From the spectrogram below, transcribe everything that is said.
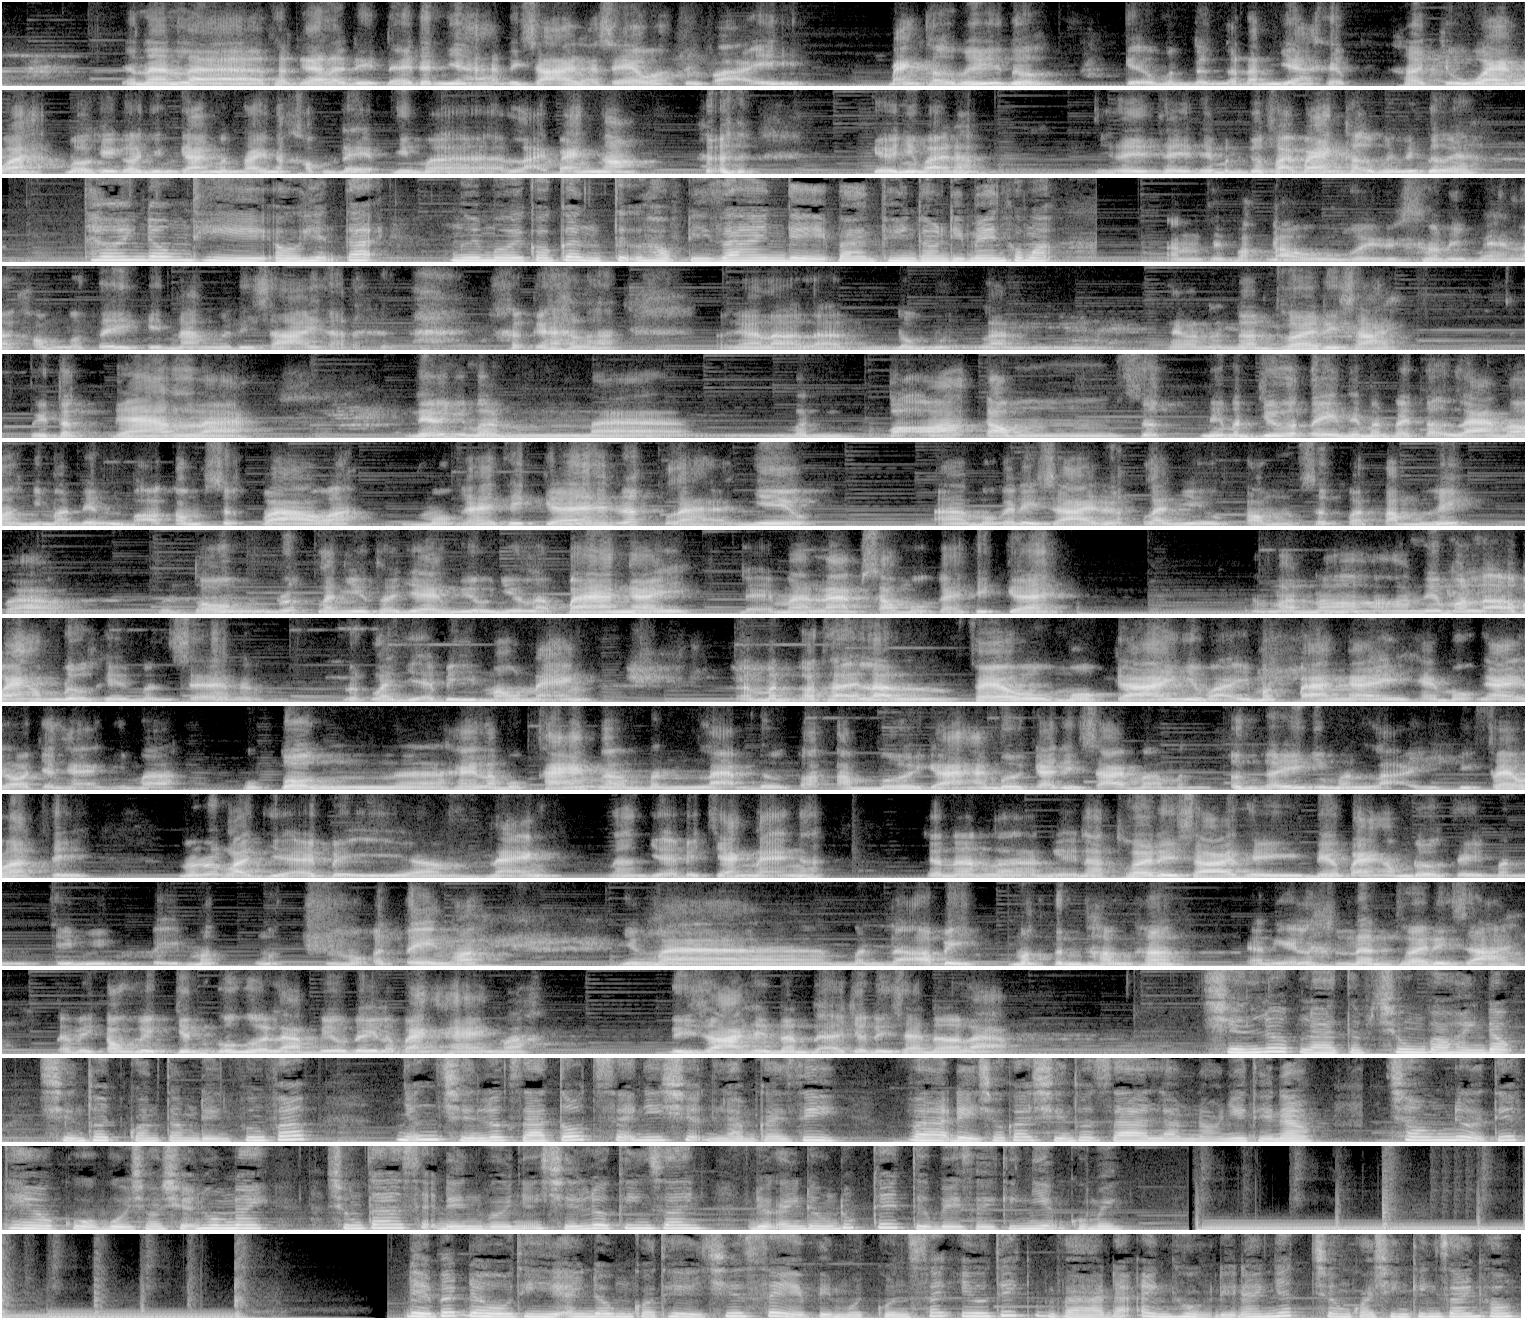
cho nên là thật ra là để, để đánh giá design ra sale á, thì phải bán thử mới biết được. Kiểu mình đừng có đánh giá theo hơi chủ quan quá. Đôi khi có những cái mình thấy nó không đẹp nhưng mà lại bán ngon. Kiểu như vậy đó. Thì thì thì mình cứ phải bán thử mới biết được em. Theo anh Đông thì ở hiện tại người mới có cần tự học design để bán print on demand không ạ? Anh thì bắt đầu với on demand là không có tí kỹ năng về design hết. thật ra là thật ra là là đúng là theo là nên thuê design vì thật ra là nếu như mình mà mình bỏ công sức nếu mình chưa có tiền thì mình phải tự làm thôi. Nhưng mà nếu mình bỏ công sức vào á một cái thiết kế rất là nhiều à, một cái design rất là nhiều công sức và tâm huyết vào mình tốn rất là nhiều thời gian. Ví dụ như là 3 ngày để mà làm xong một cái thiết kế. Mà nó nếu mà lỡ bán không được thì mình sẽ rất, rất là dễ bị mau nản mình có thể là fail một cái như vậy mất 3 ngày hay một ngày thôi chẳng hạn nhưng mà một tuần à, hay là một tháng mà mình làm được có tầm 10 cái 20 cái design mà mình ưng ý nhưng mình lại bị fail hết thì nó rất là dễ bị um, nản nó dễ bị chán nản á. Cho nên là anh nghĩ là thuê design thì nếu bán không được thì mình chỉ bị mất mất một ít tiền thôi. Nhưng mà mình đỡ bị mất tinh thần hơn. Anh nghĩ là nên thuê design. Tại vì công việc chính của người làm BOD là bán hàng mà design thì nên để cho designer làm chiến lược là tập trung vào hành động, chiến thuật quan tâm đến phương pháp những chiến lược gia tốt sẽ nghĩ chuyện làm cái gì và để cho các chiến thuật gia làm nó như thế nào trong nửa tiếp theo của buổi trò chuyện hôm nay, chúng ta sẽ đến với những chiến lược kinh doanh được anh Đông đúc kết từ bề giấy kinh nghiệm của mình. Để bắt đầu thì anh Đông có thể chia sẻ về một cuốn sách yêu thích và đã ảnh hưởng đến anh nhất trong quá trình kinh doanh không?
